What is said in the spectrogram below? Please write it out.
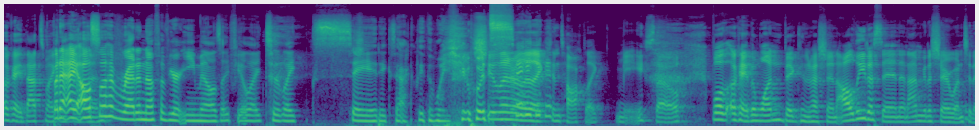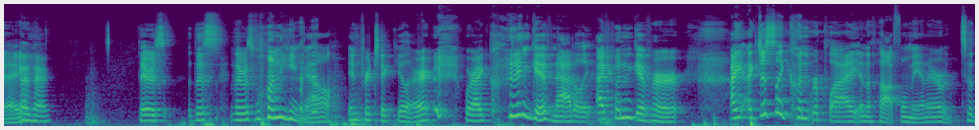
okay, that's my. But I also have read enough of your emails. I feel like to like say it exactly the way you would. She literally say like it. can talk like me. So, well, okay, the one big confession. I'll lead us in, and I'm gonna share one today. Okay. There's this there was one email in particular where I couldn't give Natalie I couldn't give her I, I just like couldn't reply in a thoughtful manner to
